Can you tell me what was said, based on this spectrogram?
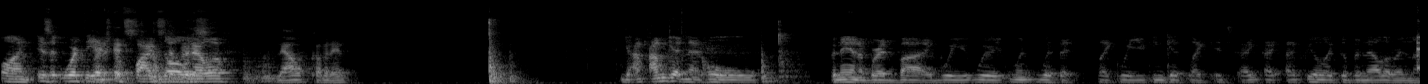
On is it worth the extra it's- five dollars? Vanilla now coming in. Yeah, I'm, I'm getting that whole banana bread vibe where you where you went with it, like where you can get like it's. I, I I feel like the vanilla and the.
